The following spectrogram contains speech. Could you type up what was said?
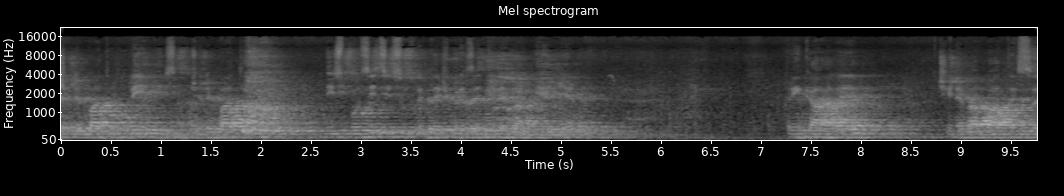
cele patru linii sau cele patru dispoziții sufletești prezente în Evanghelie, prin care cineva poate să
